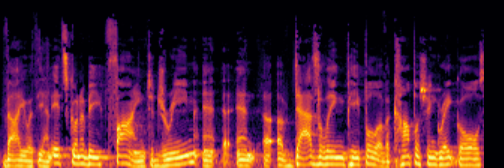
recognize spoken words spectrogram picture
value at the end. It's going to be fine to dream and, and uh, of dazzling people, of accomplishing great goals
